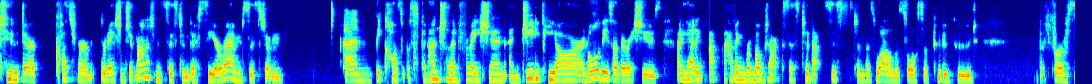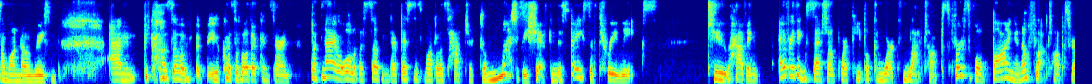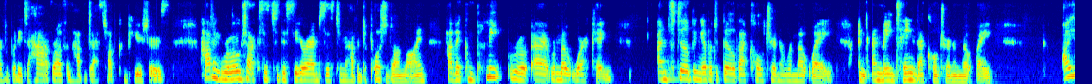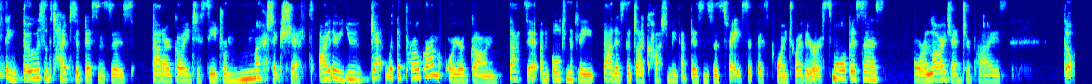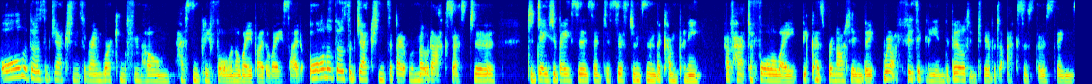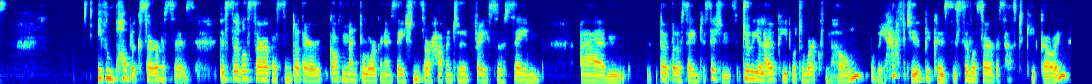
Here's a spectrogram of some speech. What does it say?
to their customer relationship management system, their CRM system, um, because it was financial information and GDPR and all these other issues, and getting having remote access to that system as well was also poo pooed for some unknown reason, um, because of because of other concerns. But now all of a sudden, their business model has had to dramatically shift in the space of three weeks to having everything set up where people can work from laptops. First of all, buying enough laptops for everybody to have rather than having desktop computers, having remote access to the CRM system, having to put it online, having complete uh, remote working, and still being able to build that culture in a remote way and, and maintain that culture in a remote way. I think those are the types of businesses that are going to see dramatic shifts. Either you get with the program or you're gone. That's it. And ultimately, that is the dichotomy that businesses face at this point, whether you're a small business or a large enterprise, the, all of those objections around working from home have simply fallen away by the wayside. All of those objections about remote access to, to databases and to systems in the company have had to fall away because we're not in the we're not physically in the building to be able to access those things. Even public services, the civil service and other governmental organisations are having to face those same um, those same decisions. Do we allow people to work from home? Well, we have to because the civil service has to keep going.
